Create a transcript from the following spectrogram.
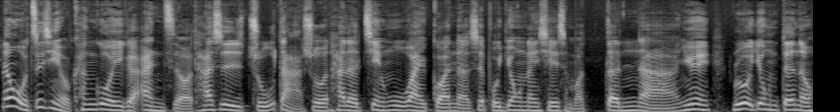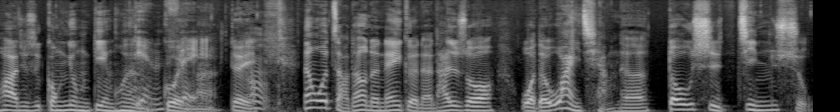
那我之前有看过一个案子哦，他是主打说他的建物外观呢是不用那些什么灯啊，因为如果用灯的话，就是公用电会很贵嘛。对，那我找到的那个呢，他是说我的外墙呢都是金属，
